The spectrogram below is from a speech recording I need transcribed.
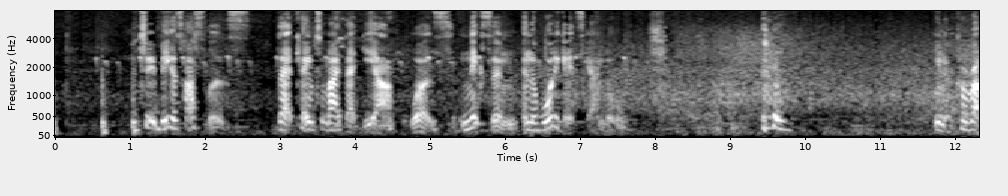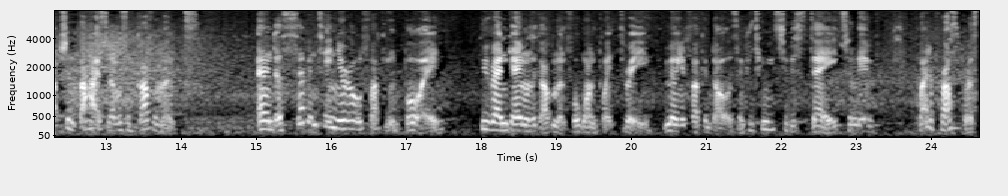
the two biggest hustlers that came to light that year was Nixon and the Watergate scandal. you know, corruption at the highest levels of government. And a 17 year old fucking boy who ran game on the government for 1.3 million fucking dollars and continues to this day to live quite a prosperous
